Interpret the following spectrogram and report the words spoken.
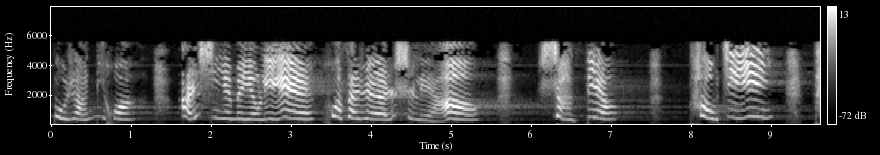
不然的话，儿媳也没有脸活在人世了，上吊、投井、吞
